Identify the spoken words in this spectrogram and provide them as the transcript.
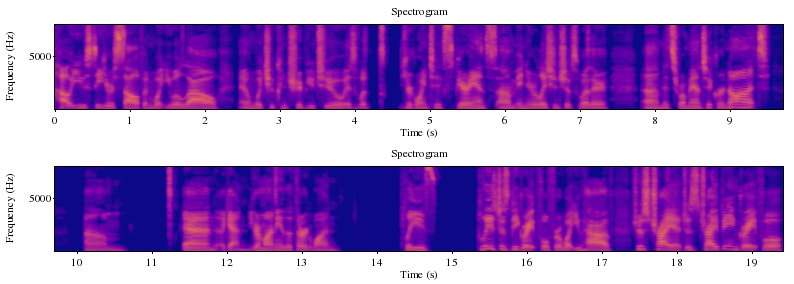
how you see yourself and what you allow and what you contribute to is what you're going to experience um, in your relationships, whether um, it's romantic or not. Um, and again, your money, the third one. Please please just be grateful for what you have. Just try it. Just try being grateful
